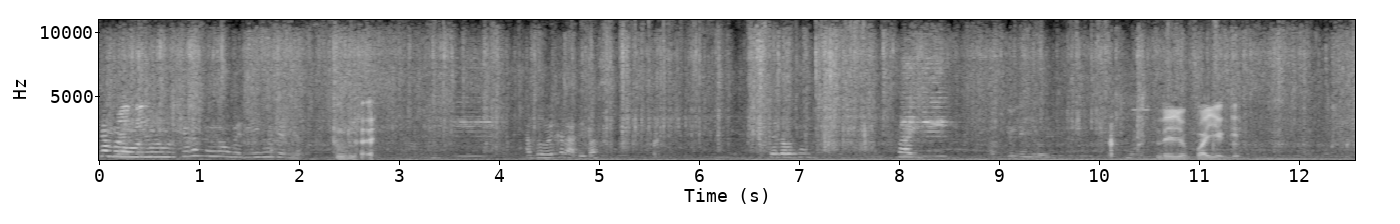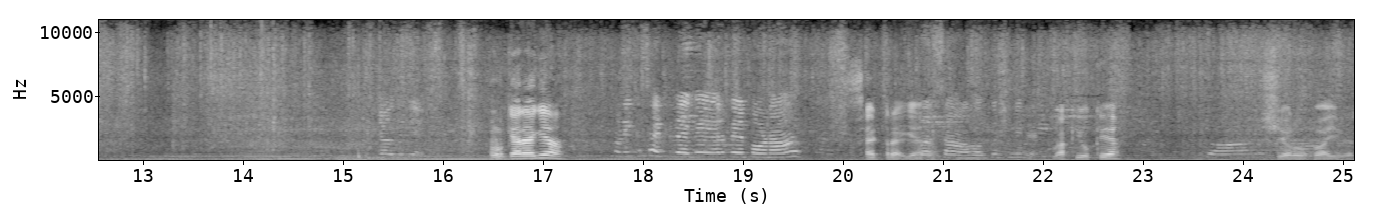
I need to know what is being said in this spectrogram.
ਜਾਂ ਮਰੋੜ ਮਰੋੜ ਕੇ ਨਾ ਫਿਰ ਉਹ ਮੇਰੀ ਹੋ ਜਾਣੀਆਂ ਲੈ ਆ ਦੋਵੇਂ ਕਰਾ ਦੇ ਬਸ ਚਲੋ ਹੁਣ ਭਾਈ ਲੈ ਜੋ ਪਾਈ ਅੱਗੇ ਜਲਦੀ ਦੇ ਹੁਣ ਕਿਆ ਰਹਿ ਗਿਆ ਹੁਣ ਇੱਕ ਸੈੱਟ ਰਹਿ ਗਿਆ ਯਾਰ ਮੈਂ ਪਾਉਣਾ ਸੈੱਟ ਰਹਿ ਗਿਆ ਬਸ ਹਾਂ ਹੋਰ ਕੁਝ ਨਹੀਂ ਰਹਿ ਬਾਕੀ ਓਕੇ ਆ ਚਲੋ ਭਾਈ ਫਿਰ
